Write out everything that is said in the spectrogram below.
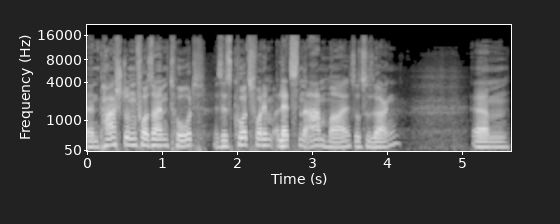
ein paar Stunden vor seinem Tod. Es ist kurz vor dem letzten Abendmahl sozusagen. Ähm,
